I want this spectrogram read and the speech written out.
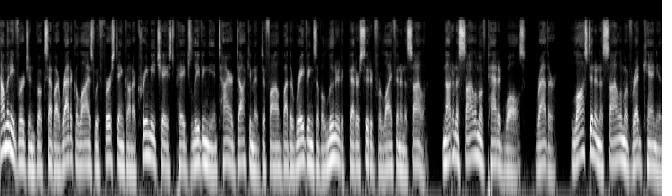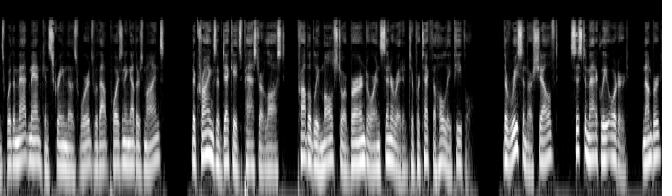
How many virgin books have I radicalized with first ink on a creamy chaste page, leaving the entire document defiled by the ravings of a lunatic better suited for life in an asylum? Not an asylum of padded walls, rather, lost in an asylum of red canyons where the madman can scream those words without poisoning others' minds? The cryings of decades past are lost, probably mulched or burned or incinerated to protect the holy people. The recent are shelved, systematically ordered, numbered,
